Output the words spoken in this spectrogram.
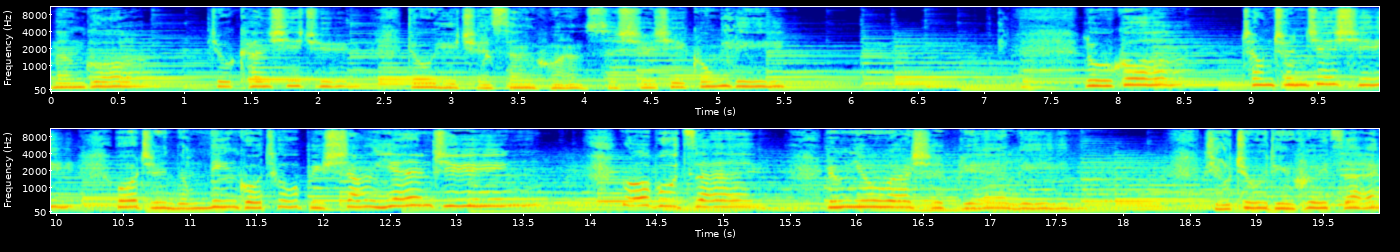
难过。就看戏剧，兜一圈三环四十几公里。路过长春街西，我只能拧过头，闭上眼睛。若不在，仍有爱是别离，就注定会在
